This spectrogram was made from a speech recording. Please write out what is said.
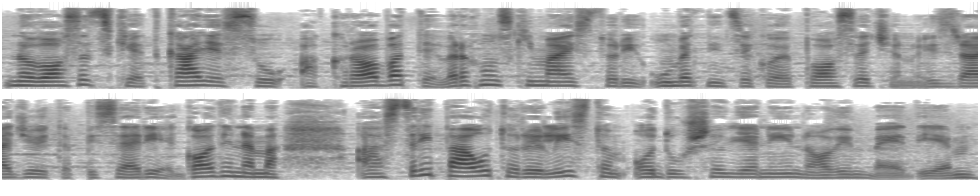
Novosadske tkalje su akrobate, vrhunski majstori, umetnice koje posvećeno izrađuju tapiserije godinama, a strip autori listom oduševljeni novim medijem.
